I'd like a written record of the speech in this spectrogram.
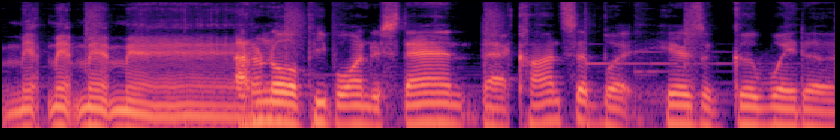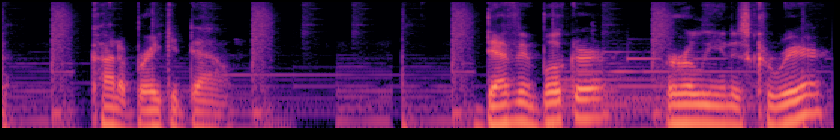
Man, man, man, man. I don't know if people understand that concept, but here's a good way to kind of break it down. Devin Booker, early in his career,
